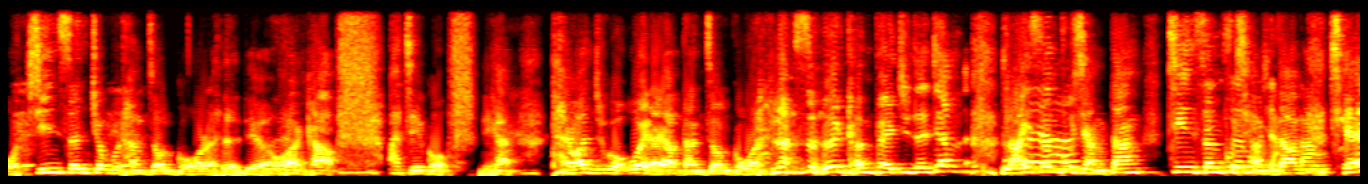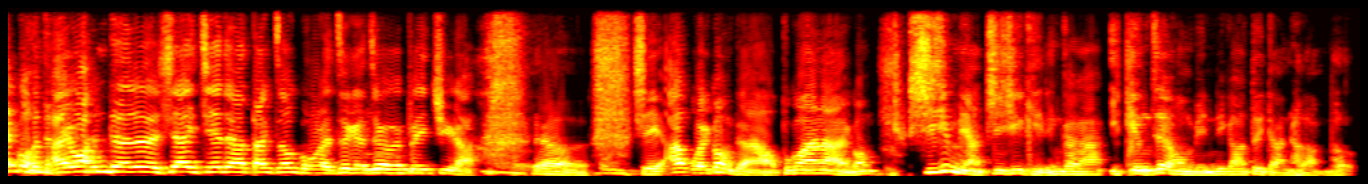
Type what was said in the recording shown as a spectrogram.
我今生就不当中国人了，对吧？我靠啊！结果你看，台湾如果未来要当中国人，那是不是更悲剧？人家来生不想当，今生不想当，结果台湾的那下一阶段要当中国人，这个就会悲剧了。呃，是啊，我讲的啊，不管哪来讲，习近平支持起你刚刚，以经济方面，你刚刚对台湾好唔好？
